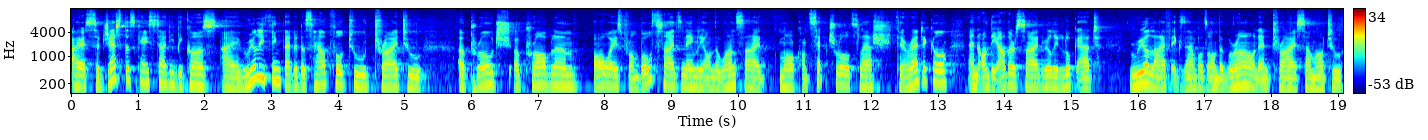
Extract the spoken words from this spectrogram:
I suggest this case study because I really think that it is helpful to try to approach a problem always from both sides, namely on the one side, more conceptual slash theoretical, and on the other side, really look at real life examples on the ground and try somehow to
